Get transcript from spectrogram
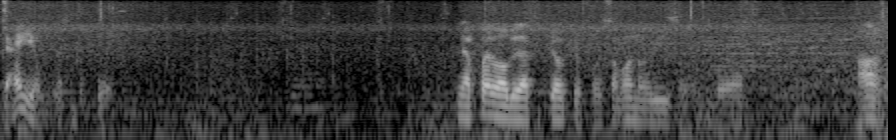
Damn, the play. Yeah, I played a little bit after Joker for some unknown reason, but I don't know.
